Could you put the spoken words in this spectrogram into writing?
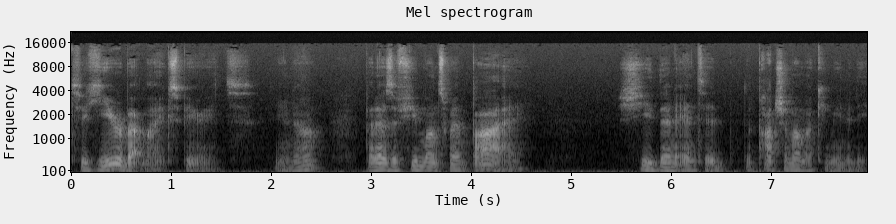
to hear about my experience, you know? But as a few months went by, she then entered the Pachamama community.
